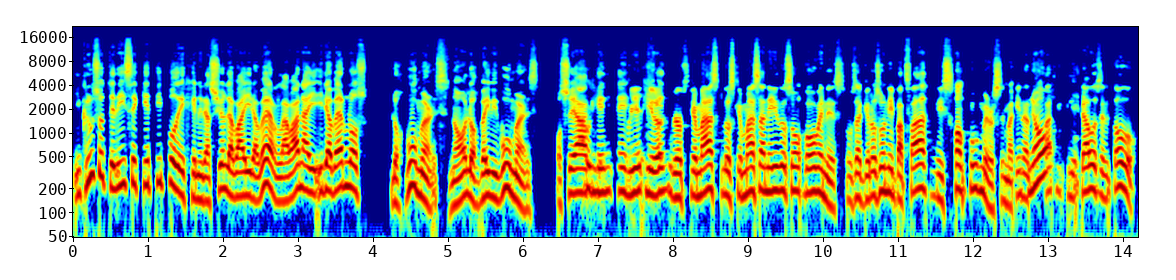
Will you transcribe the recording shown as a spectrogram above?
Incluso te dice qué tipo de generación la va a ir a ver. La van a ir a ver los, los boomers, ¿no? Los baby boomers. O sea, gente, los, que más, los que más han ido son jóvenes, o sea, que no son ni papás ni son boomers, imagínate, no, implicados en todo.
